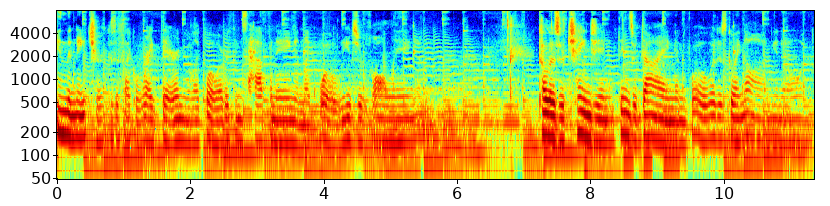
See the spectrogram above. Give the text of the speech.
in the nature because it's like right there and you're like, whoa, everything's happening and like, whoa, leaves are falling and colors are changing and things are dying and whoa, what is going on, you know? And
